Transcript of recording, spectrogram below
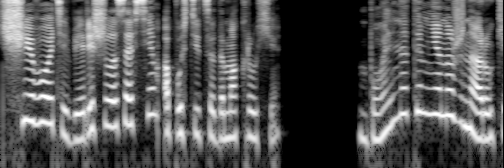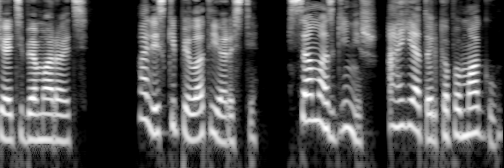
«Чего тебе? Решила совсем опуститься до мокрухи?» «Больно ты мне нужна руки о тебя марать!» Алис кипела от ярости. «Сама сгинешь, а я только помогу!»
